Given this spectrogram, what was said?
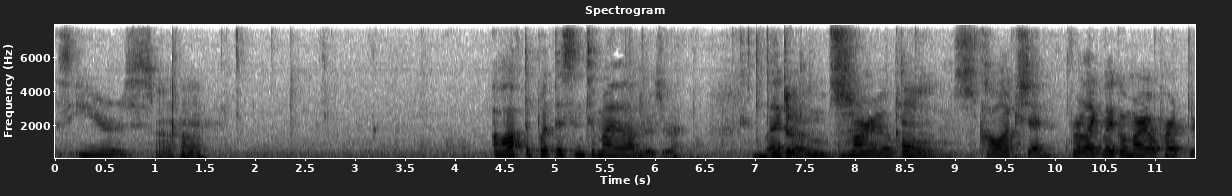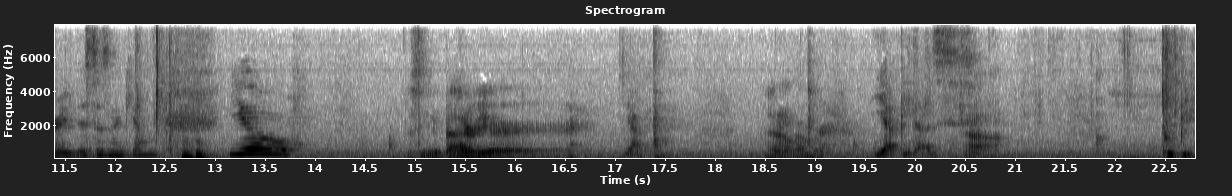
His ears. Uh huh. I'll have to put this into my um, There's your a. Mario. Buttons. collection for like Lego Mario Part 3. This doesn't count. Yo. Does he need a battery or? Yeah. I don't remember. Yep, he does. Ah. Poopy.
